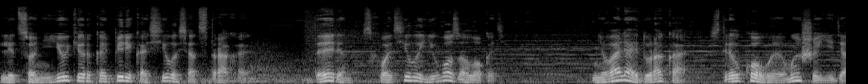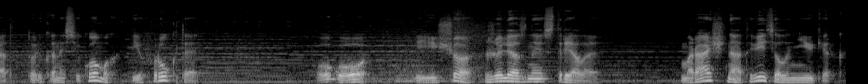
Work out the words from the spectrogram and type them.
Лицо Ньюкерка перекосилось от страха. Дерин схватила его за локоть. «Не валяй дурака, стрелковые мыши едят только насекомых и фрукты». «Ого, и еще железные стрелы», – мрачно ответил Ньюкерк.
